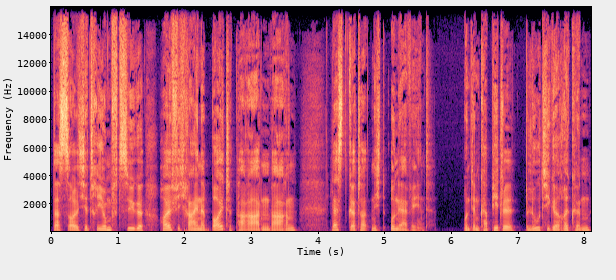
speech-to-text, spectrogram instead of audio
Dass solche Triumphzüge häufig reine Beuteparaden waren, lässt Göttert nicht unerwähnt. Und im Kapitel Blutige Rücken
